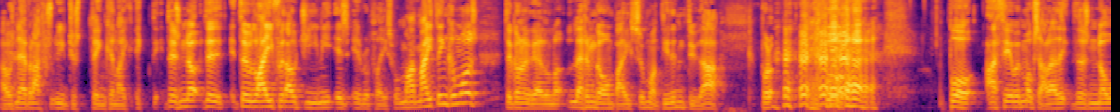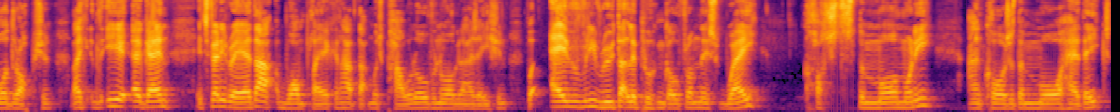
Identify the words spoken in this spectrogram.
I was never absolutely just thinking like, it- there's no, the, the life without Gini is irreplaceable. My, my thinking was they're going to let him go and buy someone. They didn't do that, but. but But I feel with Mo Salah, like, there's no other option. Like he, again, it's very rare that one player can have that much power over an organisation. But every route that Liverpool can go from this way costs them more money and causes them more headaches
